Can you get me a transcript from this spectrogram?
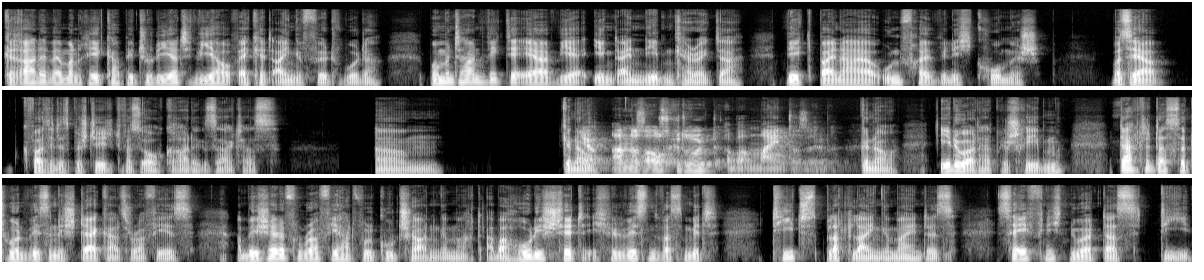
gerade wenn man rekapituliert, wie er auf Eckhead eingeführt wurde. Momentan wirkt er eher wie irgendein Nebencharakter, wirkt beinahe unfreiwillig komisch. Was ja quasi das bestätigt, was du auch gerade gesagt hast. Ähm, genau. Ja, anders ausgedrückt, aber meint dasselbe. Genau. Eduard hat geschrieben, dachte, dass Saturn wesentlich stärker als Ruffy ist. Aber die Stelle von Ruffy hat wohl gut Schaden gemacht. Aber holy shit, ich will wissen, was mit Teach's Bloodline gemeint ist. Safe nicht nur das die.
